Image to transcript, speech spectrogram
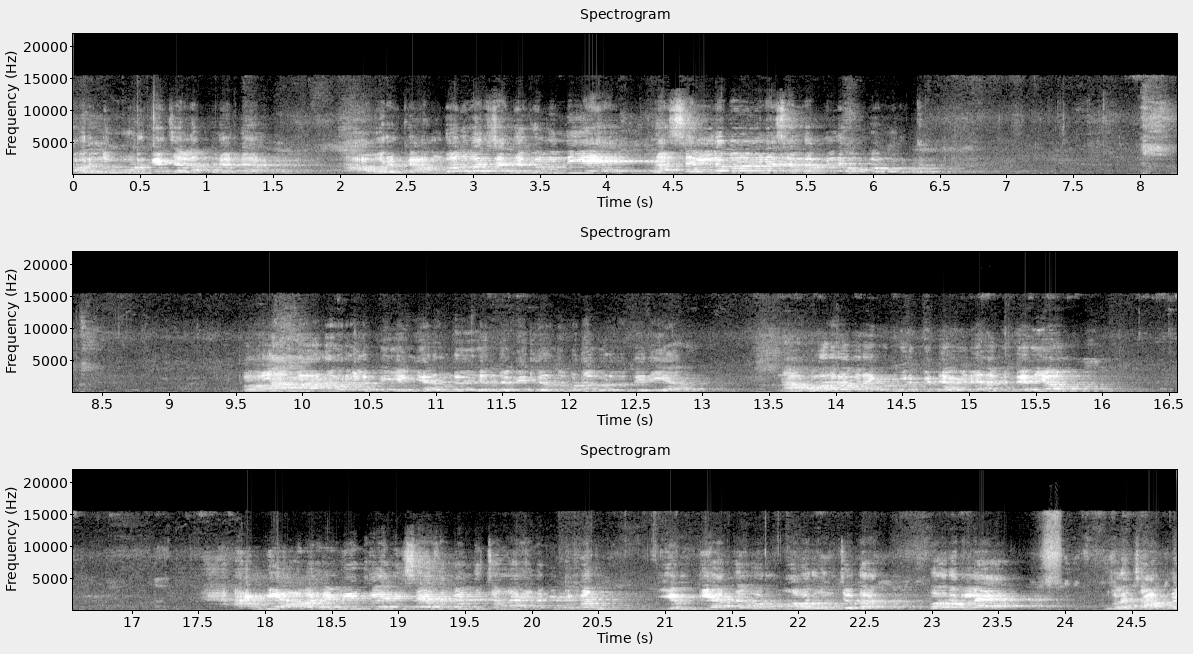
அவர் இந்த ஊருக்கே செல்லப்படுறார் அவருக்கு ஐம்பது வருஷத்துக்கு முந்தையே நான் செல்லமான செல்லப்பிள்ளை உங்க ஊருக்கு. இப்போலாம் மாணவர்களுக்கு எங்க இருந்து எந்த வீட்டுல இருந்து உணவு வருது தெரியாது. நான் ஓதுற வரைக்கும் குறிப்பிட்ட வீடு எனக்கு தெரியும். அங்கே அவர்கள் வீட்டுல விசேஷம் என்று சொன்னார் எனக்கு டிஃபன் எம்டியா தான் வரும். அவர் வந்து சொல்றார் போறோம்ல உங்களை சாப்பிட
